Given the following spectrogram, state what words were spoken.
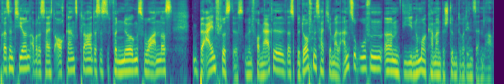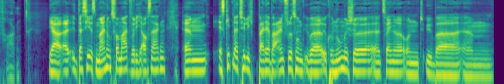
präsentieren, aber das heißt auch ganz klar, dass es von nirgendwo anders beeinflusst ist. Und wenn Frau Merkel das Bedürfnis hat, hier mal anzurufen, ähm, die Nummer kann man bestimmt über den Sender fragen. Ja, äh, das hier ist ein Meinungsformat, würde ich auch sagen. Ähm, es gibt natürlich bei der Beeinflussung über ökonomische äh, Zwänge und über ähm,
